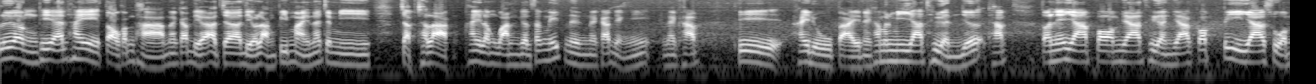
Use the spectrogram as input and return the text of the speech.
เรื่องที่แอดให้ตอบคำถามนะครับเดี๋ยวอาจจะเดี๋ยวหลังปีใหม่น่าจะมีจับฉลากให้รางวัลกันสักนิดนึงนะครับอย่างนี้นะครับที่ให้ดูไปนะครับมันมียาเถื่อนเยอะครับตอนนี้ยาปลอมยาเถื่อนยาก๊อปปี้ยาสวม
